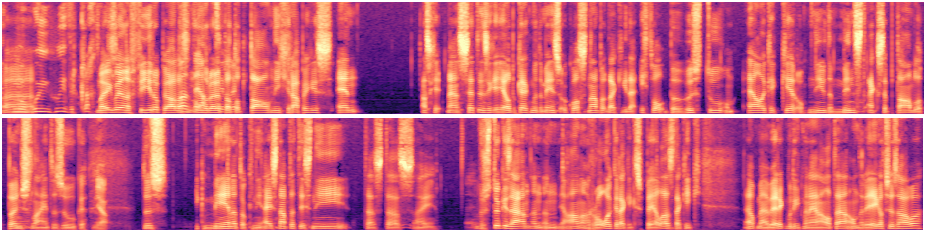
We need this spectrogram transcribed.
Eh, maar goeie, goeie verkrachting. maar ik ben er fier op. Ja, dat is een ja, onderwerp dat totaal niet grappig is. En als je mijn set in zijn geheel bekijkt, moeten mensen ook wel snappen dat ik dat echt wel bewust doe om elke keer opnieuw de minst acceptabele punchline te zoeken. Ja. Dus ik meen het ook niet. Hij snapt, het is niet... Dat is, dat is, ai. Voor stuk is dat een, een, een, ja, een rolletje dat ik speel. Als dat ik, hè, op mijn werk moet ik me altijd aan de regeltjes houden.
